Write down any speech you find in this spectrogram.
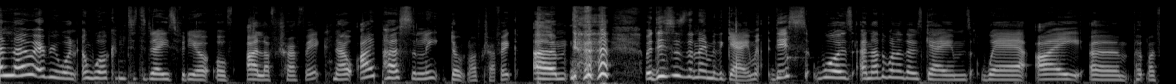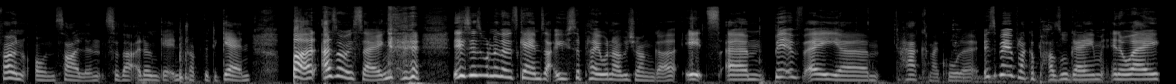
Hello everyone and welcome to today's video of I Love Traffic. Now I personally don't love traffic, um, but this is the name of the game. This was another one of those games where I um, put my phone on silent so that I don't get interrupted again. But as I was saying, this is one of those games that I used to play when I was younger. It's a um, bit of a, um, how can I call it? It's a bit of like a puzzle game in a way,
